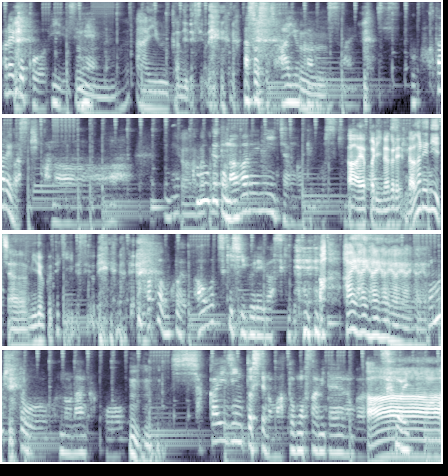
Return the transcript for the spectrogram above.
あれ結構いいですよね、ああいう感じですよね。あそうそうそう。ああいう感じです、僕は誰が好きかな僕も結構流れ兄ちゃんが結ああやっぱり流れ流れ兄ちゃん魅力的ですよね。あとは僕は青月しぐれが好きで。あはいはいはいはいはいはいはい。この人のなんかこう、うんうん、社会人としてのまともさみたいなのが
